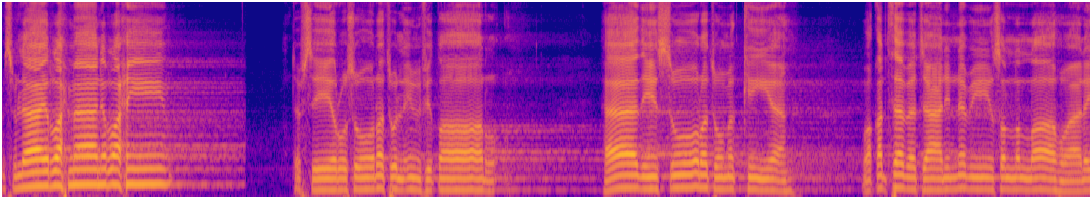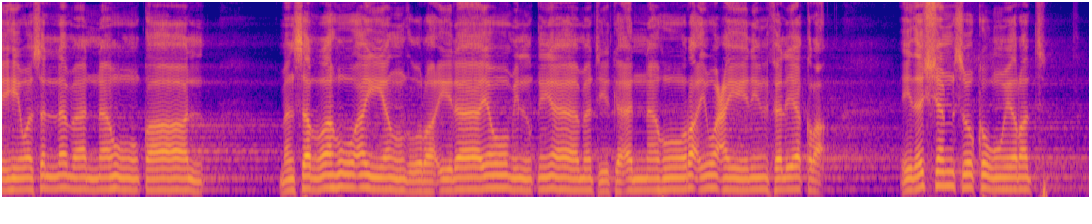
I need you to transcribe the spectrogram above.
بسم الله الرحمن الرحيم تفسير سوره الانفطار هذه السوره مكيه وقد ثبت عن النبي صلى الله عليه وسلم انه قال من سره ان ينظر إلى يوم القيامه كانه راي عين فليقرا إذا الشمس كورت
